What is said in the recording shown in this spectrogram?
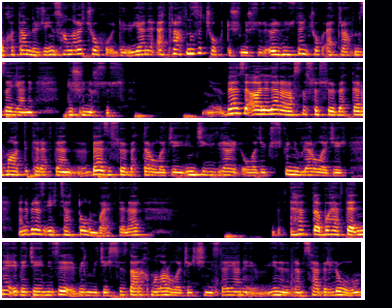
oxatan bürcü insanlara çox, yəni ətrafınızı çox düşünürsüz. Özünüzdən çox ətrafınıza, yəni düşünürsüz. E, Bəzi ailələr arasında söz söhbətlər maddi tərəfdən, e, bəzi söhbətlər olacaq, inciliklər olacaq, küskünlüklər olacaq. Yəni biraz ehtiyatlı olun bu həftələr. Hətta bu həftə nə edəcəyinizi bilməyəcəksiniz. Darıxmalar olacaq içinizdə. Yəni yenə də deyirəm, səbirli olun.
